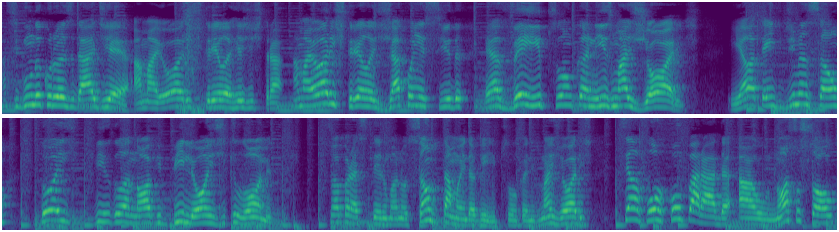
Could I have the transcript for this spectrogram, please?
A segunda curiosidade é a maior estrela registrada. A maior estrela já conhecida é a VY Canis Majoris e ela tem de dimensão 2,9 bilhões de quilômetros. Só para se ter uma noção do tamanho da VY Canis Majoris, se ela for comparada ao nosso Sol,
